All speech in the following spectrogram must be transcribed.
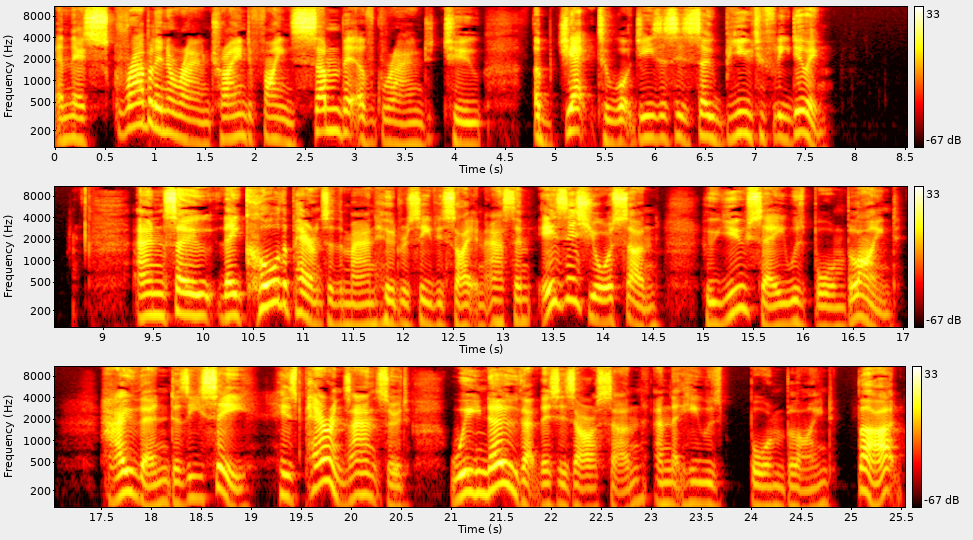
And they're scrabbling around trying to find some bit of ground to object to what Jesus is so beautifully doing. And so they call the parents of the man who had received his sight and ask them, Is this your son, who you say was born blind? How then does he see? His parents answered, We know that this is our son, and that he was born blind, but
